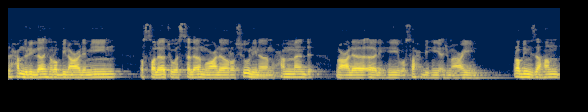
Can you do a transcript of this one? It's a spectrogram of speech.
Elhamdülillahi Rabbil alemin. Esselatu vesselamu ala Resulina Muhammed ve ala alihi ve sahbihi ecma'in. Rabbimize hamd,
